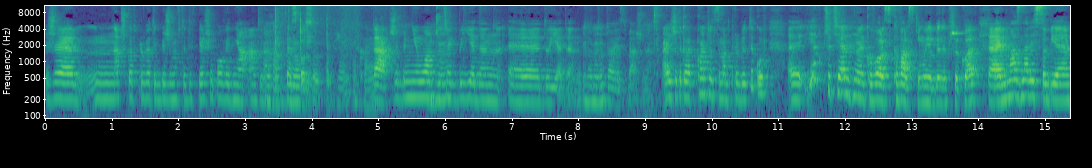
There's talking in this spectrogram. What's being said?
że mm, na przykład probiotyk bierzemy wtedy w pierwszej połowie dnia, antybiotyk Aha, w ten sposób. Okay. Tak, żeby nie łączyć mhm. jakby jeden e, do jeden, to, mhm. to, to jest ważne. A jeszcze tak kończąc temat probiotyków, e, jak przeciętny Kowalski, Kowalski mój ulubiony przykład, tak. e, ma znaleźć sobie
